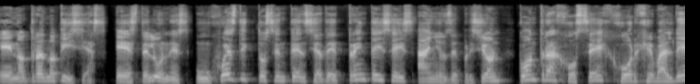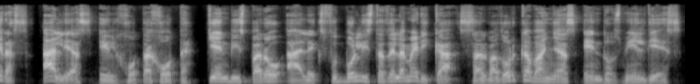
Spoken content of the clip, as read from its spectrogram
En otras noticias, este lunes, un juez dictó sentencia de 36 años de prisión contra José Jorge Valderas, alias el JJ, quien disparó al exfutbolista del América, Salvador Cabañas, en 2010.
